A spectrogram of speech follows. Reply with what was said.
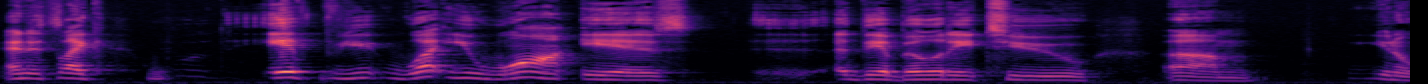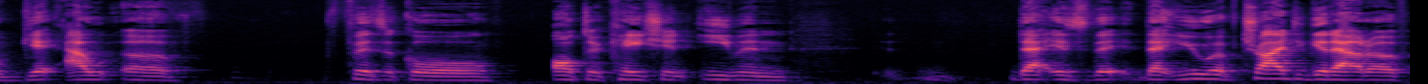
And it's like, if you what you want is uh, the ability to, um, you know, get out of physical altercation, even that is the, that you have tried to get out of.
